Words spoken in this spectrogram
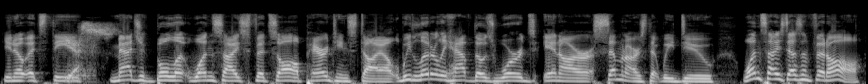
You know, it's the Yes. magic bullet, one size fits all parenting style. We literally have those words in our seminars that we do. One size doesn't fit all.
